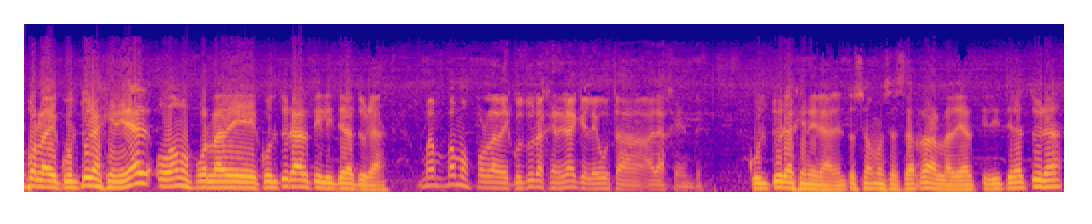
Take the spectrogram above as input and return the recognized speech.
por la de cultura general o vamos por la de cultura, arte y literatura? Vamos por la de cultura general que le gusta a la gente. Cultura general. Entonces vamos a cerrar la de arte y literatura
